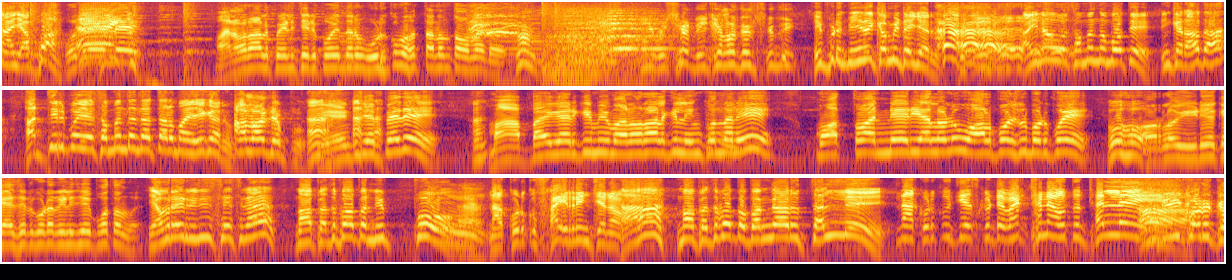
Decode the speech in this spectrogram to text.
నా అబ్బా. వదిలేయండి. మనవరాలు పెళ్ళి చెడిపోయిందని ఉడుకు మొత్తానంతో ఉన్నాడు ఈ విషయం నీకెలా తెలిసింది? ఇప్పుడు మీరే కమిట్ అయ్యారు. అయినా ఓ సంబంధం పోతే ఇంకా రాదా? అద్దరిపోయే సంబంధం తెస్తారు మా అయ్యగారు. అలా చెప్పు. ఆ. ఏంటి చెప్పేది? మా అబ్బాయి గారికి మీ మనవరాలకి లింక్ ఉందని మొత్తం అన్ని ఏరియాలోనూ వాల్ పోస్టులు పడిపోయి ఓహో. త్వరలో వీడియో క్యాసెట్ కూడా రిలీజ్ అయిపోతుంది. ఎవరే రిలీజ్ చేసినా మా పెద్ద పాప నిప్పు. నా కొడుకు ఫైర్ ఇంజన్ ఆ, మా పెద్ద పాప బంగారు తల్లి. నా కొడుకు చేసుకుంటే వెంటనే అవుతుంది తల్లే. నీ కొడుక.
